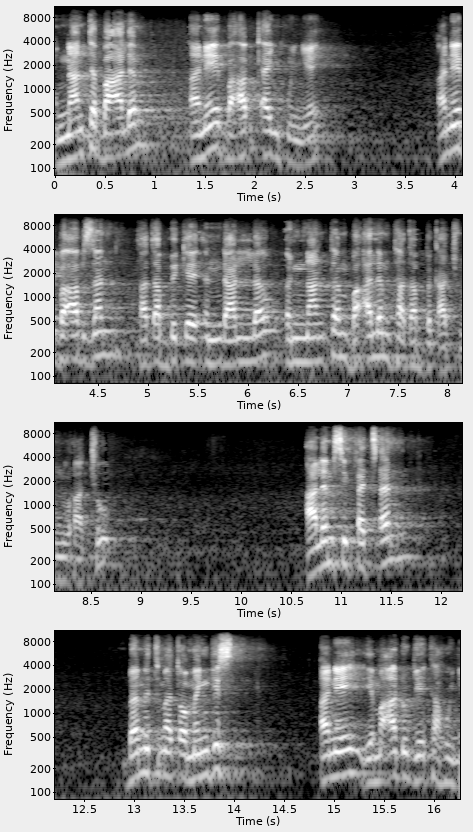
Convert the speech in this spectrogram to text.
እናንተ በዓለም እኔ በአብ ቀኝ ሁኜ እኔ በአብ ዘንድ ተጠብቄ እንዳለው እናንተም በዓለም ተጠብቃችሁ ኑራችሁ ዓለም ሲፈጸም በምትመጣው መንግሥት እኔ የማዕዱ ጌታ ሁኜ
